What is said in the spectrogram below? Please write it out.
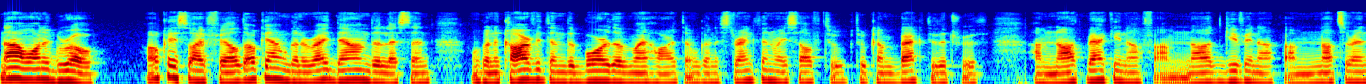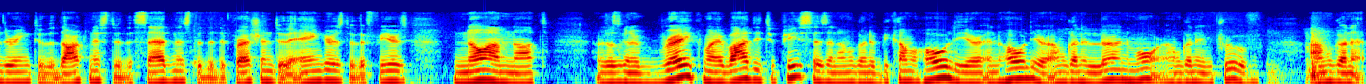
Now I want to grow. Okay, so I failed. Okay, I'm going to write down the lesson. I'm going to carve it in the board of my heart. I'm going to strengthen myself to, to come back to the truth. I'm not backing off. I'm not giving up. I'm not surrendering to the darkness, to the sadness, to the depression, to the angers, to the fears. No, I'm not. I'm just going to break my body to pieces and I'm going to become holier and holier. I'm going to learn more. I'm going to improve. I'm going to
